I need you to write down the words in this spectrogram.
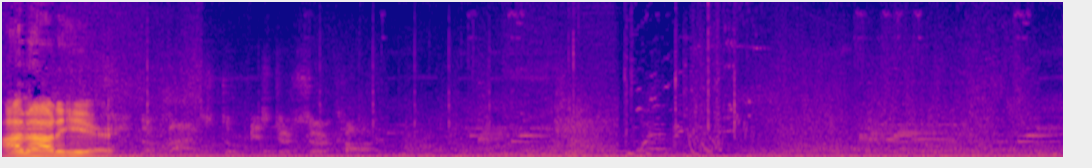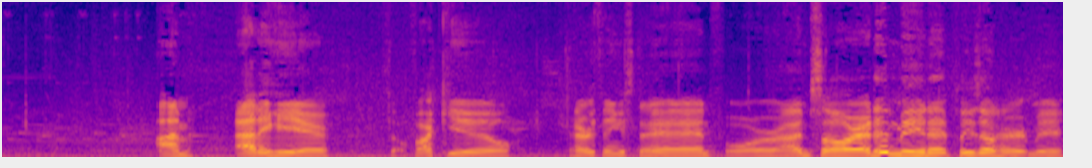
I'm out of here. I'm out of here. So fuck you. Everything you stand for. I'm sorry. I didn't mean it. Please don't hurt me.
